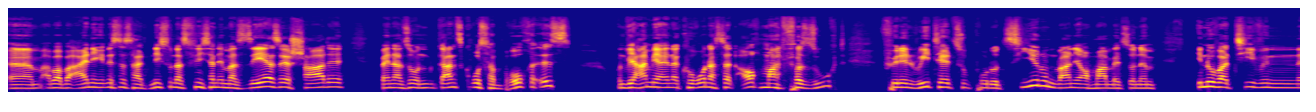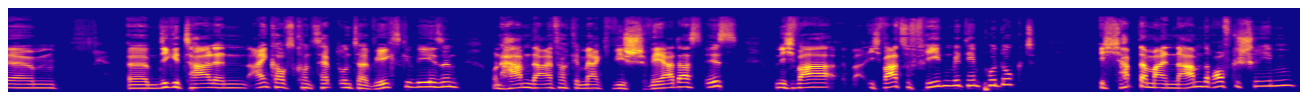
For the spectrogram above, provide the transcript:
Ähm, aber bei einigen ist es halt nicht so. Und das finde ich dann immer sehr, sehr schade, wenn da so ein ganz großer Bruch ist. Und wir haben ja in der Corona-Zeit auch mal versucht, für den Retail zu produzieren und waren ja auch mal mit so einem innovativen ähm, äh, digitalen Einkaufskonzept unterwegs gewesen und haben da einfach gemerkt, wie schwer das ist. Und ich war, ich war zufrieden mit dem Produkt. Ich habe da meinen Namen drauf geschrieben,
